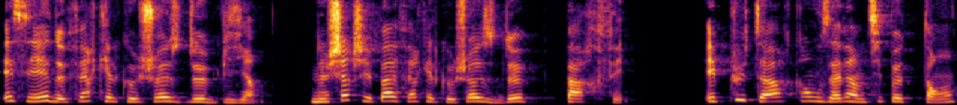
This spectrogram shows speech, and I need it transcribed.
essayez de faire quelque chose de bien. Ne cherchez pas à faire quelque chose de parfait. Et plus tard, quand vous avez un petit peu de temps,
